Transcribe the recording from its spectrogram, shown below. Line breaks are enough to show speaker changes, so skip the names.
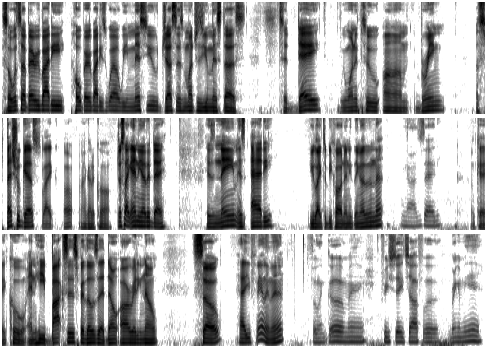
So what's up, everybody? Hope everybody's well. We miss you just as much as you missed us. Today, we wanted to um bring a special guest. Like, oh, I got a call. Just like any other day. His name is Ade. You like to be called anything other than that?
Nah, just Ade.
Okay, cool. And he boxes for those that don't already know. So, how you feeling, man?
Feeling good, man. Appreciate y'all for bringing me in.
